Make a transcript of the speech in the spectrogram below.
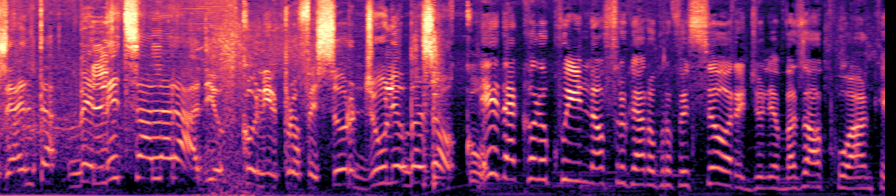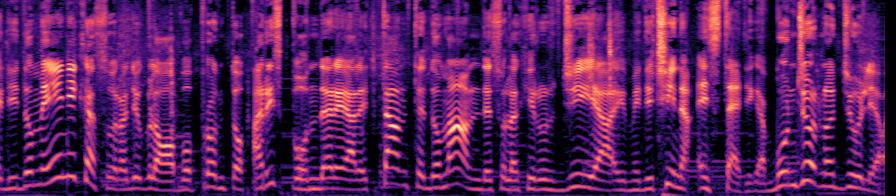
presenta Bellezza alla radio con il professor Giulio Basocco. Ed eccolo qui il nostro caro professore Giulio Basocco anche di domenica su Radio Globo, pronto a rispondere alle tante domande sulla chirurgia e medicina estetica. Buongiorno Giulio.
